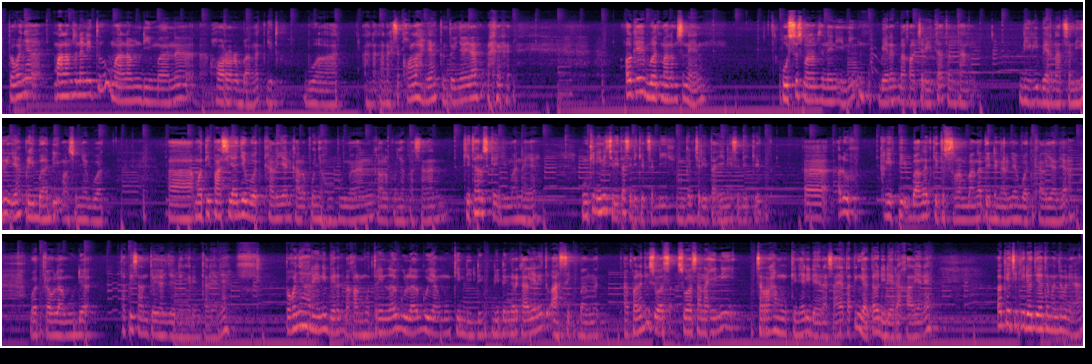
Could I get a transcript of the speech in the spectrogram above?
pokoknya malam Senin itu malam di mana horor banget gitu buat anak-anak sekolah ya tentunya ya. Oke buat malam Senin khusus malam Senin ini Bennett bakal cerita tentang diri Bernard sendiri ya pribadi maksudnya buat uh, motivasi aja buat kalian kalau punya hubungan kalau punya pasangan. Kita harus kayak gimana ya? Mungkin ini cerita sedikit sedih mungkin cerita ini sedikit uh, aduh creepy banget gitu serem banget didengarnya buat kalian ya buat kaula muda. Tapi santuy aja dengerin kalian ya. Pokoknya hari ini Beret bakal muterin lagu-lagu yang mungkin didengar kalian itu asik banget. Apalagi suasana ini cerah mungkin ya di daerah saya tapi nggak tahu di daerah kalian ya. Oke cekidot ya teman-teman ya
